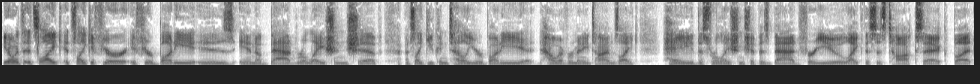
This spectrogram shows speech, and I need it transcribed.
You know it's it's like it's like if your if your buddy is in a bad relationship it's like you can tell your buddy however many times like hey this relationship is bad for you. Like this is toxic. But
